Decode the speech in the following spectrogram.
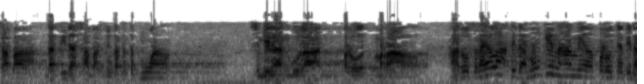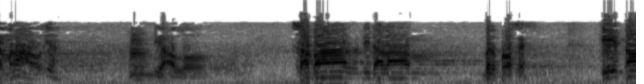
Sabar dan tidak sabar juga tetap mual. Sembilan bulan perut meral. Harus rela, tidak mungkin hamil perutnya tidak meral. Ya, hmm, ya Allah sabar di dalam berproses. Kita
